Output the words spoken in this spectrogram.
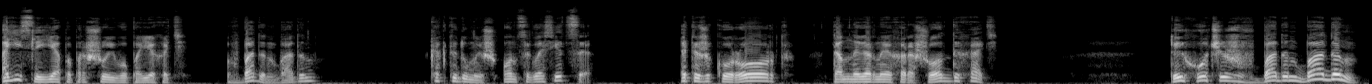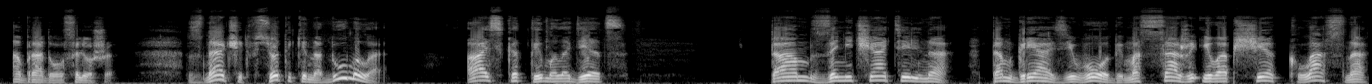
А если я попрошу его поехать в Баден-Баден? Как ты думаешь, он согласится? Это же курорт, там, наверное, хорошо отдыхать. Ты хочешь в Баден-Баден? — обрадовался Леша. Значит, все-таки надумала? Аська, ты молодец! Там замечательно. Там грязи, воды, массажи и вообще классно.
